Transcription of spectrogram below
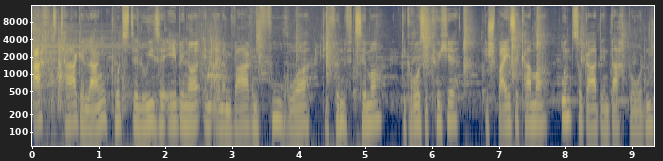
Acht Tage lang putzte Luise Ebinger in einem wahren Furor die fünf Zimmer, die große Küche, die Speisekammer und sogar den Dachboden,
